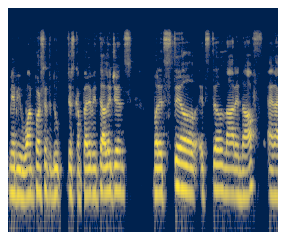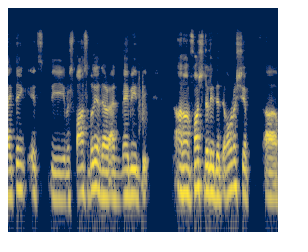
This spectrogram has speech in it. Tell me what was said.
maybe one person to do just competitive intelligence, but it's still it's still not enough. And I think it's the responsibility and, and maybe the, and unfortunately the, ownership uh,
